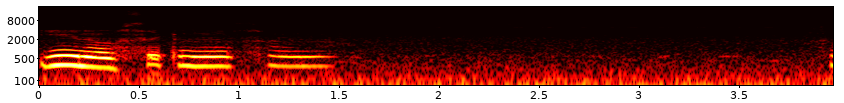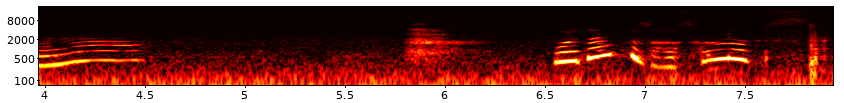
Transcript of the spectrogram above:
you know, sickness. So now, well, that was awesome. Let's, let's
